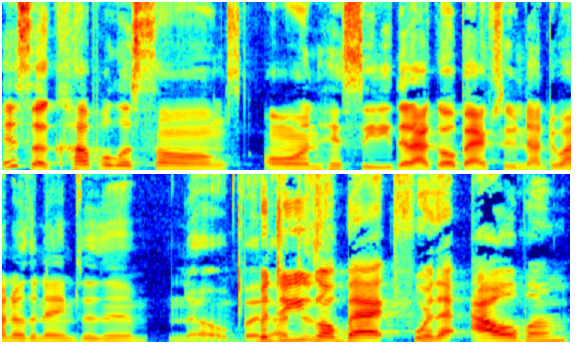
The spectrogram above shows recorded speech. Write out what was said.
It's a couple of songs on his CD that I go back to. Now, do I know the names of them? No, but But do I you just- go back for the album?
